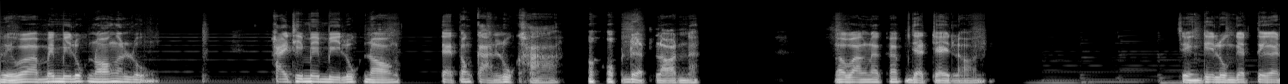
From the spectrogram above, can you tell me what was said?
หรือว่าไม่มีลูกน้องอะลุง ใครที่ไม่มีลูกน้อง แต่ต้องการลูกค้าโอ้เดือดร้อนนะระวังนะครับ อย่าใจร้อน สิ่งที่ลุงจะเตือน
